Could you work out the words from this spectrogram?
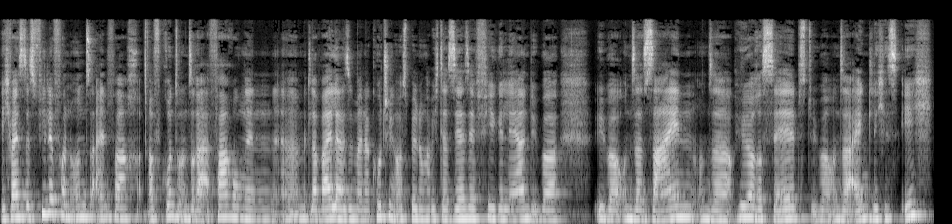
ich weiß, dass viele von uns einfach aufgrund unserer Erfahrungen äh, mittlerweile, also in meiner Coaching-Ausbildung habe ich da sehr, sehr viel gelernt über, über unser Sein, unser höheres Selbst, über unser eigentliches Ich,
